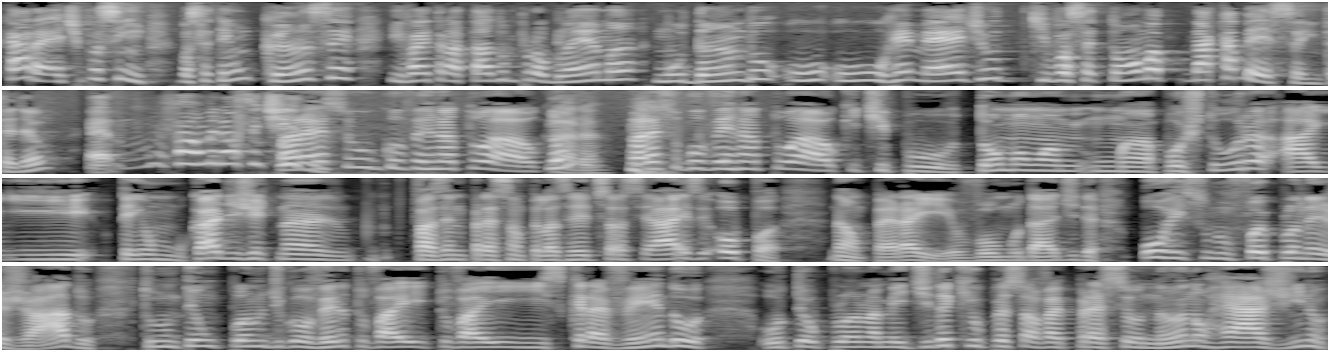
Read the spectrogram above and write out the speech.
Cara, é tipo assim, você tem um câncer e vai tratar de um problema mudando o, o remédio que você toma na cabeça, entendeu? É, não faz o menor sentido. Parece o governo atual, cara. Não. Parece o governo atual que, tipo, toma uma, uma postura, aí tem um bocado de gente né, fazendo pressão pelas redes sociais e, opa, não, peraí, eu vou mudar de ideia. Porra, isso não foi planejado, tu não tem um plano de governo, tu vai, tu vai escrevendo o teu plano à medida que o pessoal vai pressionando, reagindo.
